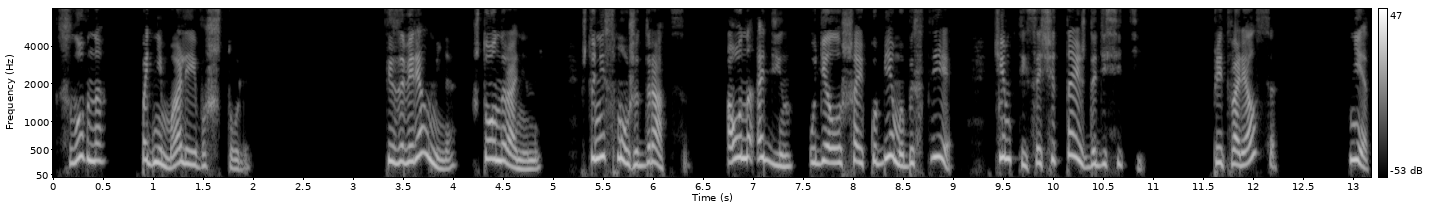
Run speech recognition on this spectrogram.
словно поднимали его, что ли. Ты заверял меня, что он раненый, что не сможет драться, а он один уделал шайку Бемы быстрее, чем ты сосчитаешь до десяти. Притворялся? Нет,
